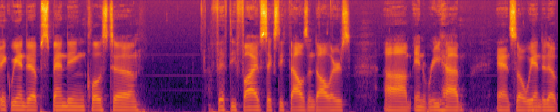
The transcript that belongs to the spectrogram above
think we ended up spending close to fifty-five, sixty thousand dollars um, in rehab, and so we ended up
